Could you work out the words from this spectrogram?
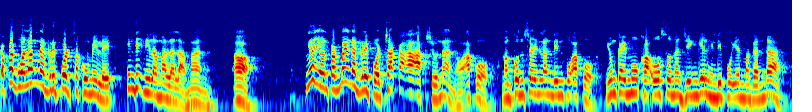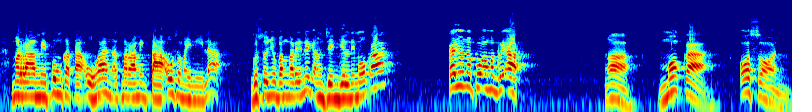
Kapag walang nag-report sa kumilik, hindi nila malalaman. Ah. Ngayon, pag may nag-report, tsaka a-actionan. O, ako, mag-concern lang din po ako. Yung kay Mocha Oso na jingle, hindi po yan maganda. Marami pong katauhan at maraming tao sa Maynila. Gusto nyo bang marinig ang jingle ni Mocha? Kayo na po ang mag-react. Ah, Mocha Oson.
